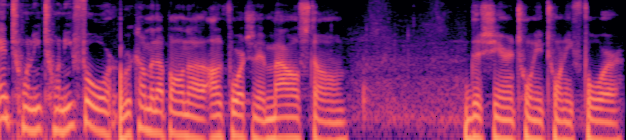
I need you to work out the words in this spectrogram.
in 2024. We're coming up on an unfortunate milestone this year in 2024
